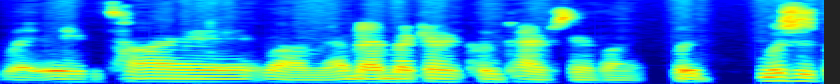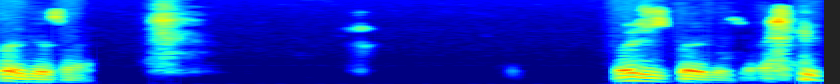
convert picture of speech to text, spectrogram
wait, the time well I'm not, I'm not gonna put a timestamp on it but let's just put it this way let's just put it this way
